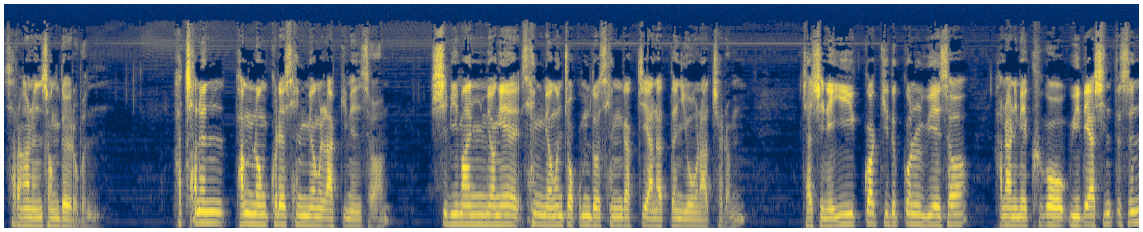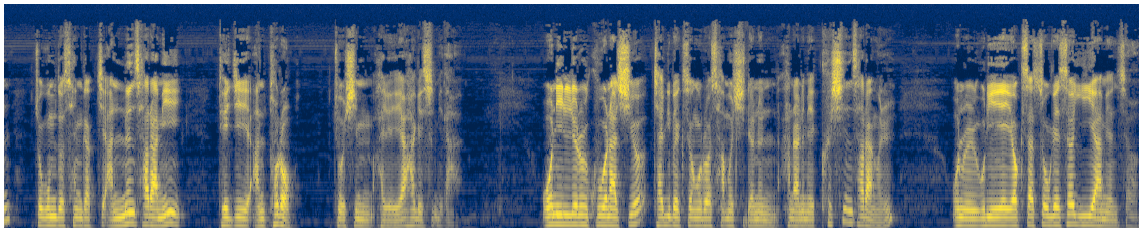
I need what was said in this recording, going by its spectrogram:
사랑하는 성도 여러분, 하찮은 박농쿨의 생명을 아끼면서 12만 명의 생명은 조금도 생각지 않았던 요나처럼 자신의 이익과 기득권을 위해서 하나님의 크고 위대하신 뜻은 조금도 생각지 않는 사람이 되지 않도록 조심하여야 하겠습니다. 온 인류를 구원하시어 자기 백성으로 삼으시려는 하나님의 크신 사랑을 오늘 우리의 역사 속에서 이해하면서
